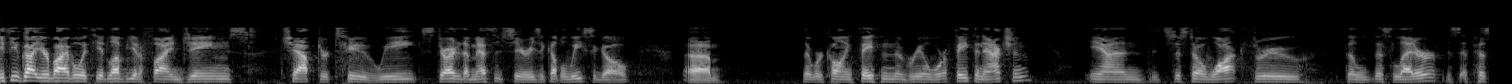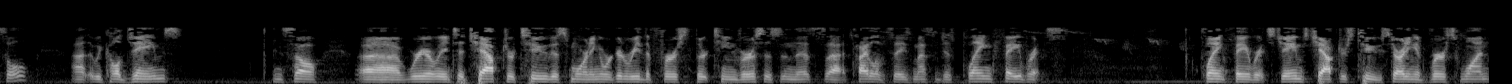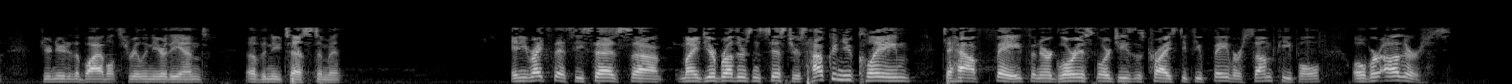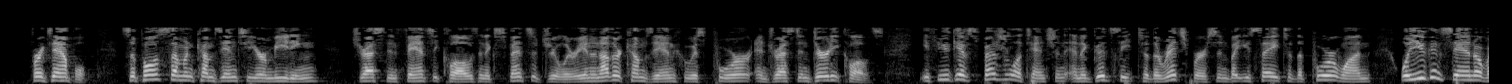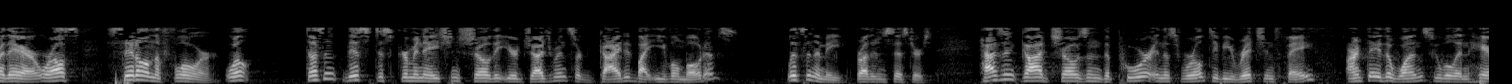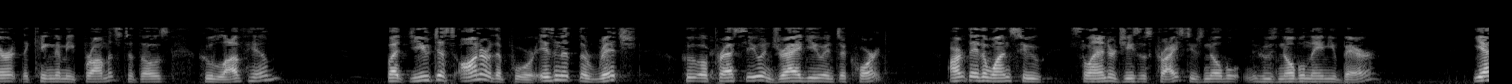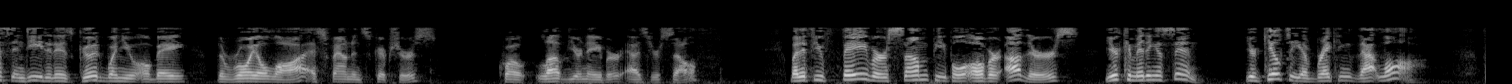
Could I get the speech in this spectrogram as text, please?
If you've got your Bible with you, I'd love you to find James chapter 2. We started a message series a couple of weeks ago um, that we're calling Faith in the Real World, Faith in Action. And it's just a walk through the, this letter, this epistle uh, that we call James. And so uh, we're into chapter 2 this morning. We're going to read the first 13 verses, and this uh, title of today's message is Playing Favorites playing favorites. James chapters 2, starting at verse 1. If you're new to the Bible, it's really near the end of the New Testament. And he writes this. He says, uh, My dear brothers and sisters, how can you claim to have faith in our glorious Lord Jesus Christ if you favor some people over others? For example, suppose someone comes into your meeting dressed in fancy clothes and expensive jewelry, and another comes in who is poor and dressed in dirty clothes. If you give special attention and a good seat to the rich person, but you say to the poor one, well, you can stand over there, or else sit on the floor. Well, doesn't this discrimination show that your judgments are guided by evil motives? Listen to me, brothers and sisters. Hasn't God chosen the poor in this world to be rich in faith? Aren't they the ones who will inherit the kingdom he promised to those who love him? But you dishonor the poor. Isn't it the rich who oppress you and drag you into court? Aren't they the ones who slander Jesus Christ, whose noble, whose noble name you bear? Yes, indeed, it is good when you obey the royal law as found in scriptures. Quote, love your neighbor as yourself. But if you favor some people over others, you're committing a sin. You're guilty of breaking that law.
